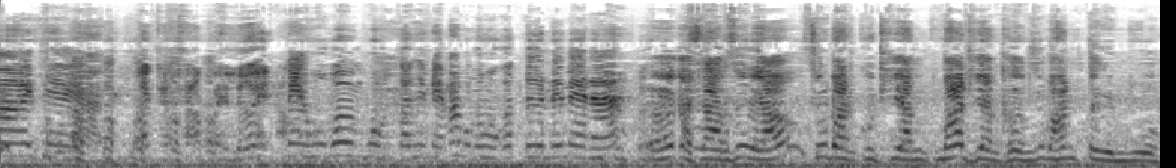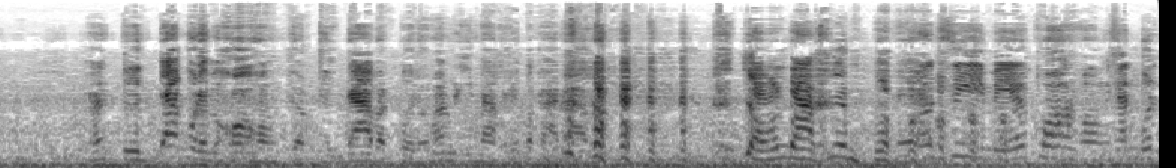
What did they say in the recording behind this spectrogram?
มาไอ้เท่แล้วก็ขับไปเลยแม่หูว่าผมตอนที่แม่มากผมหูก็ตื่นได้แม่นะเออกระสร้างสู้แล้วสู้ดันกูเทียงมาเทียงเคิงสู้พันตื่นอยู่ตื่นจ้ากูเลยไปคอของเกือบถึงดาบัดเปิดออกมาเป็นอีมาเคยประกาศดาอย่ามันดาขึ้นตอนสี่เมตรคอของฉันบด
